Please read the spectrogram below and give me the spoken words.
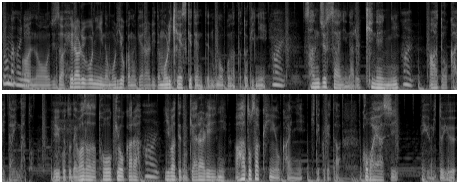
どんな風に？あの実はヘラルボニーの盛岡のギャラリーで森圭介展っていうものを行った時にはい。30歳になる記念にはい。アートを買いたいんだということでわざわざ東京からはい。岩手のギャラリーにアート作品を買いに来てくれた小林めぐみという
